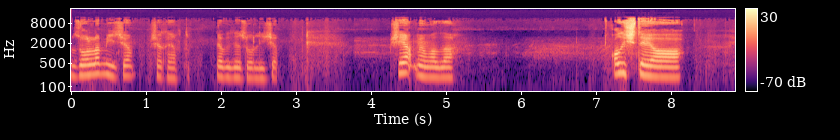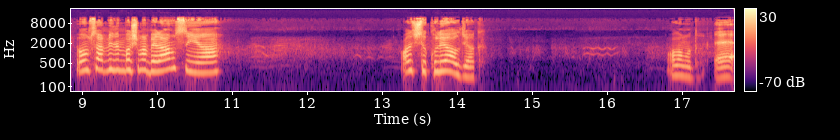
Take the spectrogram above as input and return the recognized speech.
zorlamayacağım. Şaka yaptım. Tabii de zorlayacağım. Bir şey yapmıyorum valla. Al işte ya. Ya Oğlum sen benim başıma bela mısın ya? Al işte kuleyi alacak. Alamadı. E.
